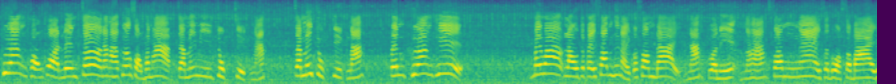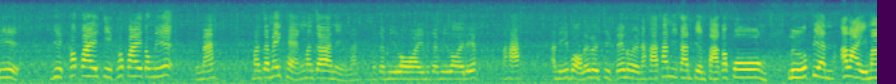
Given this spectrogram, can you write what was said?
เครื่องของ Ford Ranger นะคะ เครื่อง 2005 จะไม่มีจุกจิกนะ จะไม่จุกจิกนะ เป็นเครื่องที่ไม่ว่าเราจะไปซ่อมที่ไหนก็ซ่อมได้นะ ตัวนี้นะคะซ่อมง่ายสะดวกสบายนี่หยิกเข้าไปจิกเข้าไปตรงนี้เห็นไหมมันจะไม่แข็งมันจะเนี่ยเห็นไหมมันจะมีรอยมันจะมีรอยเล็บนะคะ อันนี้บอกได้เลยจิกได้เลยนะคะ ถ้ามีการเปลี่ยนฝากระโปรง หรือเปลี่ยนอะไหล่มา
